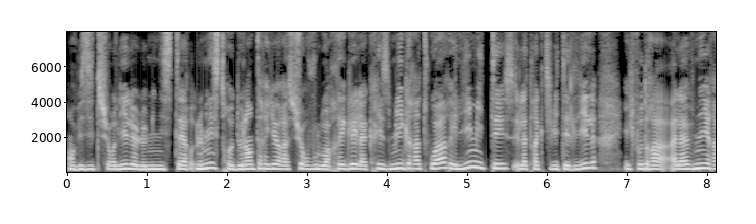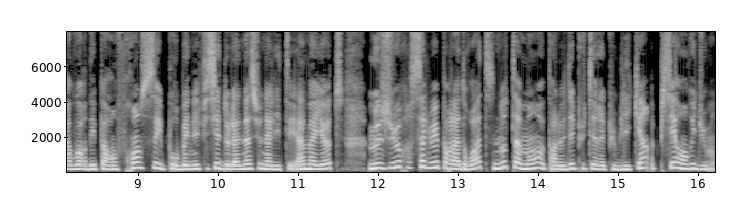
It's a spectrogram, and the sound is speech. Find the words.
En visite sur l'île, le, le ministre de l'Intérieur assure vouloir régler la crise migratoire et limiter l'attractivité de l'île. Il faudra à l'avenir avoir des parents français pour bénéficier de la nationalité à Mayotte, mesure saluée par la droite, notamment par le député républicain Pierre-Henri Dumont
